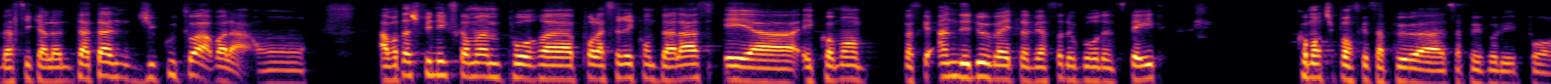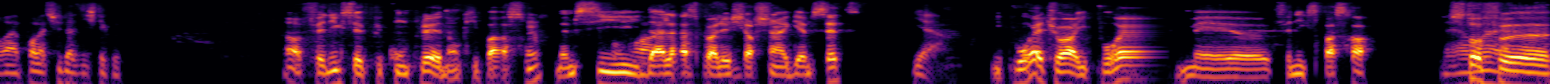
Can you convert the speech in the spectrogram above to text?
merci, Calonne. Tatane, du coup, toi, voilà, on avantage Phoenix quand même pour, euh, pour la série contre Dallas et, euh, et comment, parce qu'un des deux va être l'adversaire de Golden State. Comment tu penses que ça peut, euh, ça peut évoluer pour, pour la suite? Vas-y, je t'écoute. Non, Phoenix est plus complet, donc ils passeront. Même si Dallas peut aller chercher un game set, yeah. il pourrait, tu vois, il pourrait, mais Phoenix passera. Mais sauf, ouais.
